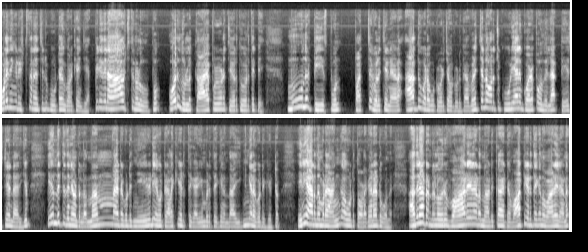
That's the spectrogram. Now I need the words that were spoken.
പുളി നിങ്ങളുടെ ഇഷ്ടത്തിനനുസരിച്ച് കൂട്ടുകയും കുറയ്ക്കുകയും ചെയ്യാം. പിന്നെ ഇതിന് ആവശ്യത്തിനുള്ള ഉപ്പും ഒരു നുള്ളു കായപ്പുഴയോടെ ചേർത്ത് കൊടുത്തിട്ട് മൂന്ന് ടീസ്പൂൺ പച്ച വെളിച്ചെണ്ണയാണ് അതുകൂടെ അങ്ങോട്ട് ഒഴിച്ചങ്ങോട്ട് കൊടുക്കുക. വെളിച്ചെണ്ണ കുറച്ച് കൂടിയാലും കുഴപ്പമൊന്നുമില്ല ടേസ്റ്റ് തന്നെ ആയിരിക്കും എന്നിട്ട് ഇതിനെ ഉണ്ടല്ലോ നന്നായിട്ട് അങ്ങോട്ട് ഞെരടി അങ്ങോട്ട് ഇളക്കിയെടുത്ത് കഴിയുമ്പോഴത്തേക്കിനും എന്താ ഇങ്ങനെ അങ്ങോട്ട് കിട്ടും. ഇനിയാണ് നമ്മുടെ അംഗം അങ്ങോട്ട് തുടങ്ങാനായിട്ട് പോകുന്നത്. അതിനായിട്ടുണ്ടല്ലോ ഒരു വാഴയിലയുടെ നടുക്കായിട്ട് വാട്ടിയെടുത്തേക്കുന്ന വാഴയിലാണ്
